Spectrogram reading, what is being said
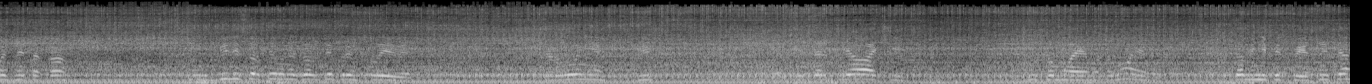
Хоч не така. Ну, білі сорти вони завжди примхливі. Червоні терплячі. Ну, що маємо, то маємо. Хто мені підписниця,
